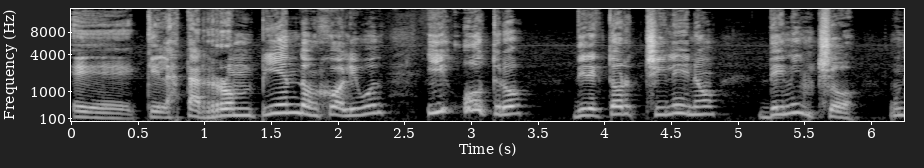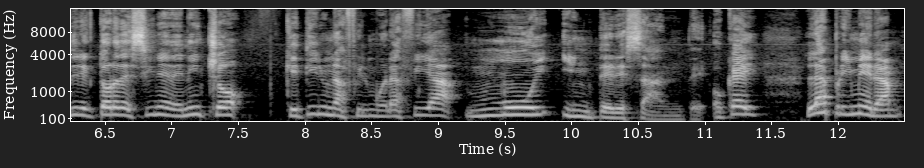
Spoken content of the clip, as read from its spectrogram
eh, que la está rompiendo en Hollywood y otro director chileno de nicho, un director de cine de nicho que tiene una filmografía muy interesante, ¿ok? La primera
